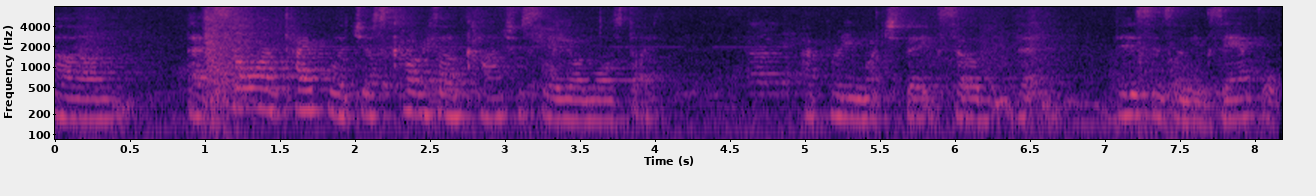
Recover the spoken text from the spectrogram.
um, that's so archetypal, it just comes unconsciously almost, I, I pretty much think. So that this is an example,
